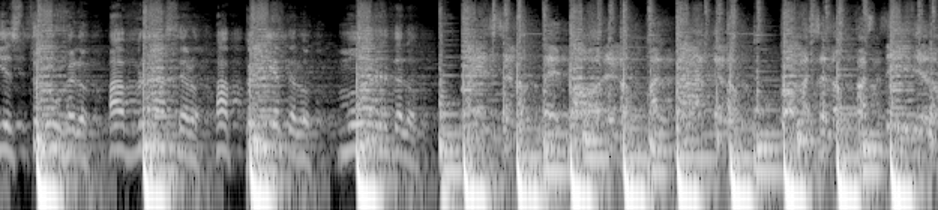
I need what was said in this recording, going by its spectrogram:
y estrújelo, abrázalo, apriételo, muérdelo. Péselo, devórelo, maltrátelo, cómaselo, pastíllelo.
